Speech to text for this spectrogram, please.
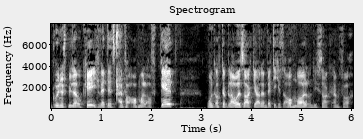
grüne Spieler, okay, ich wette jetzt einfach auch mal auf Gelb. Und auch der blaue sagt, ja, dann wette ich jetzt auch mal. Und ich sage einfach,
